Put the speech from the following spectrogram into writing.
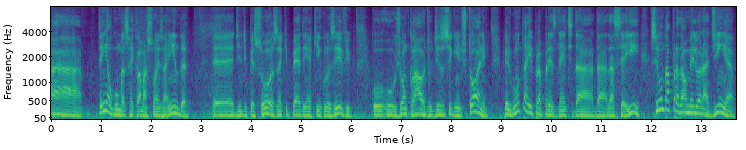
a, tem algumas reclamações ainda é, de, de, pessoas né, que pedem aqui, inclusive, o, o, João Cláudio diz o seguinte: Tony, pergunta aí para presidente da, da, da CI se não dá para dar uma melhoradinha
